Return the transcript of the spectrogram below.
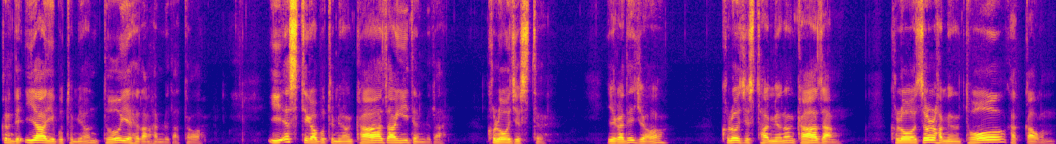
그런데 er이 붙으면 더에 해당합니다. 더. est가 붙으면 가장이 됩니다. closest. 이해가 되죠? closest 하면은 가장, closer 하면 더 가까운.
